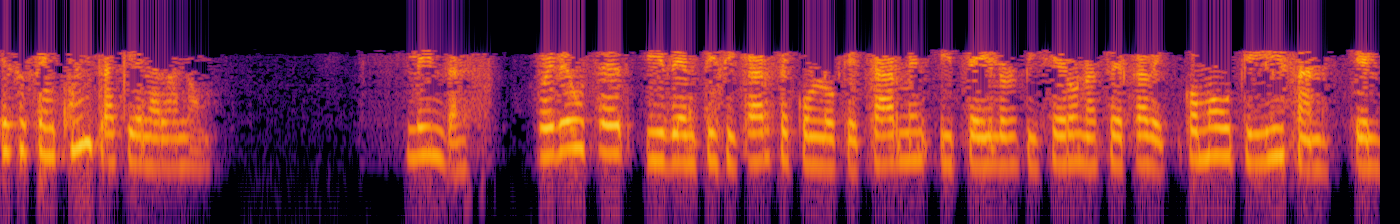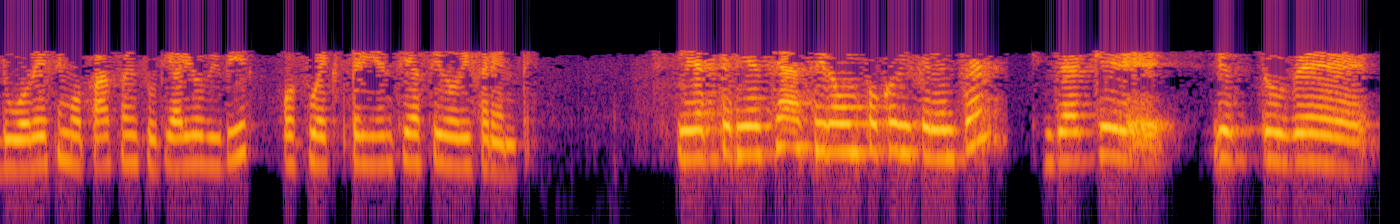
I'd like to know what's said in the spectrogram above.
Eso se encuentra aquí en Alanon. Linda, ¿puede usted identificarse con lo que Carmen y Taylor dijeron acerca de cómo utilizan el duodécimo paso en su diario vivir o su experiencia ha sido diferente? Mi experiencia ha sido un poco diferente, ya que yo estuve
